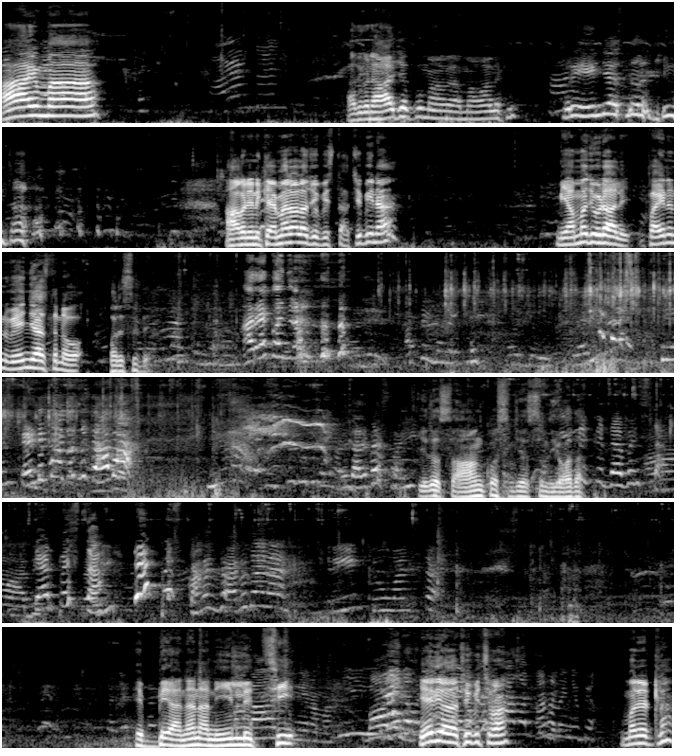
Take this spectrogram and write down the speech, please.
హాయ్ అమ్మా. అది హాయ్ చెప్పు మా మా వాళ్ళకి. మరి ఏం చేస్తున్నారు కింద? ఆమె నేను కెమెరాలో చూపిస్తా. చూపినా? మీ అమ్మ చూడాలి. పైన నువ్వేం చేస్తున్నావో. పరిస్థితి. ఏదో సాంగ్ కోసం చేస్తుంది యోధ. ఎబ్బే అన్న నా నీళ్ళు ఇచ్చి ఏది కదా చూపించవా మరి ఎట్లా?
